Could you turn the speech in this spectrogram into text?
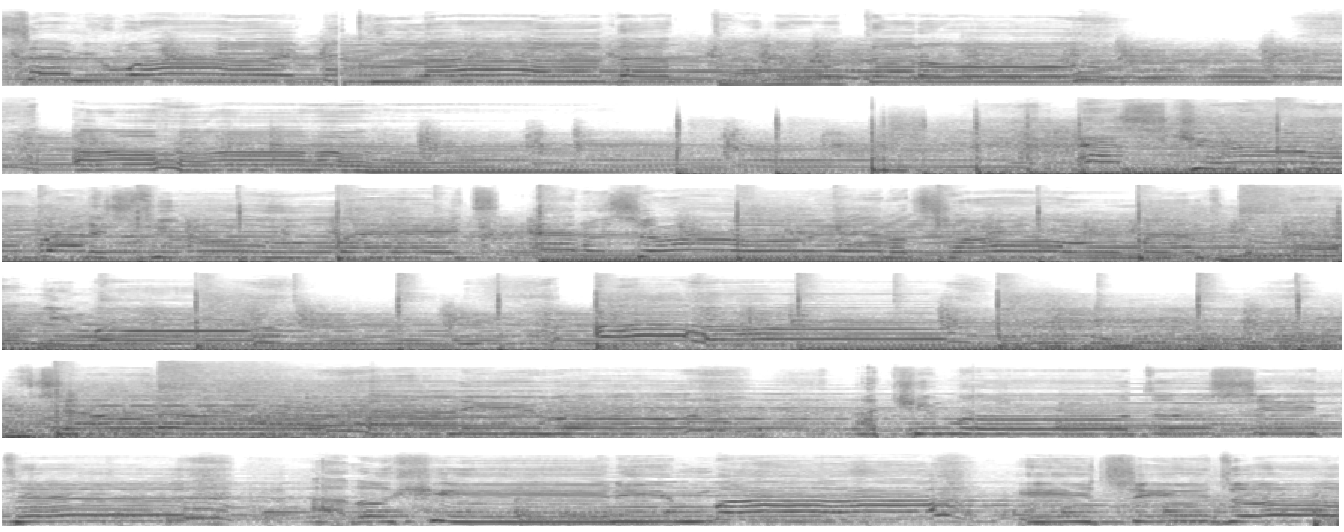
セミイ僕らだったのだろう、Ask but it's too late トーメントも何も、無情の針を巻き戻してあの日にも一度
